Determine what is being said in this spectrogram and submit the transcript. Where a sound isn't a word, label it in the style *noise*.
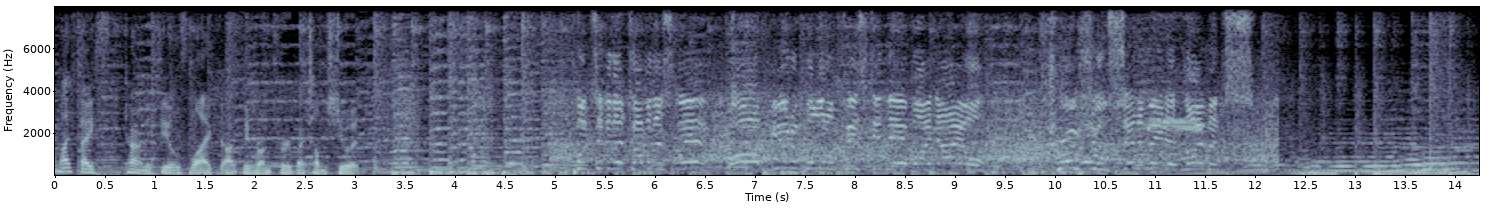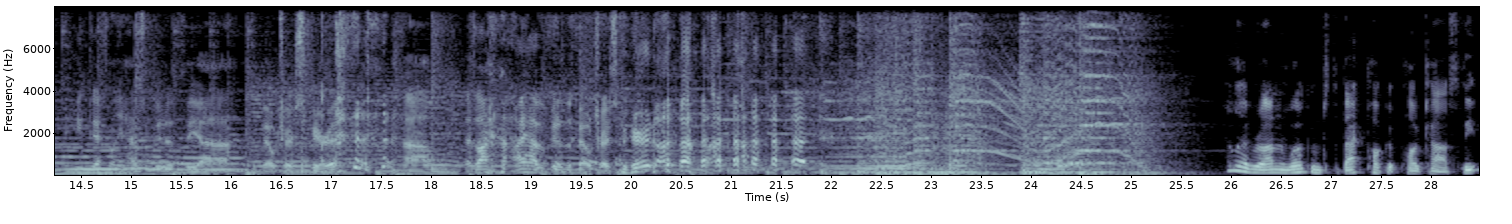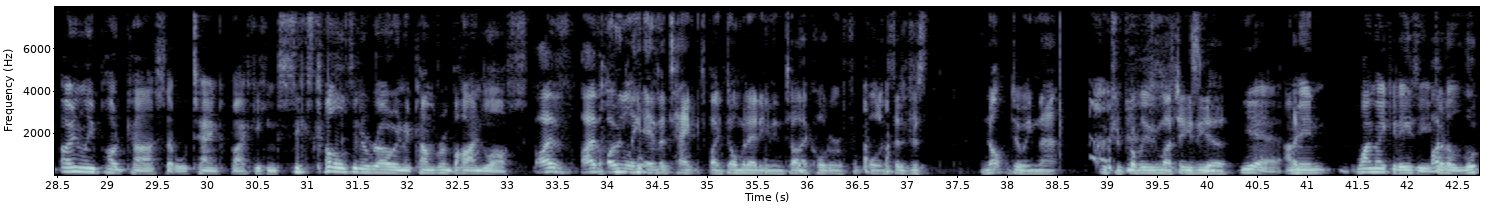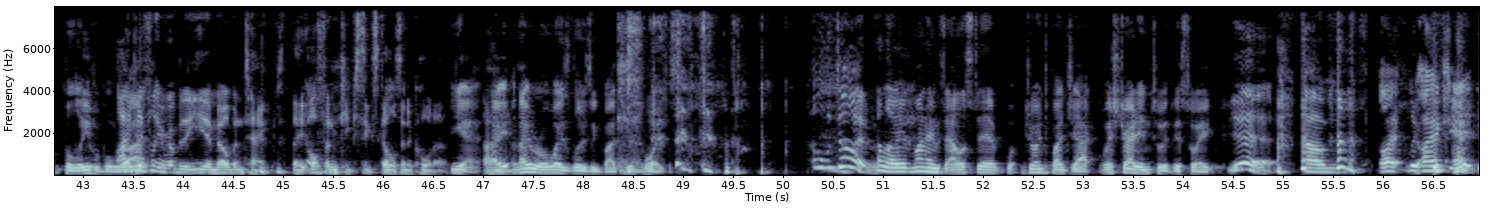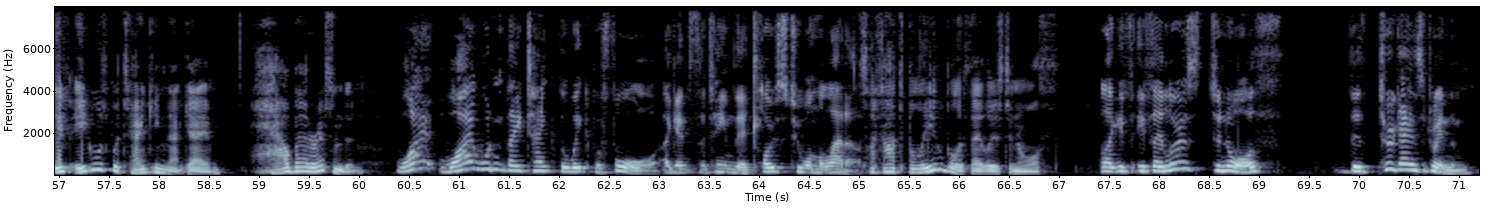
My face currently feels like I've been run through by Tom Stewart. Puts it to the top of the square. Oh, beautiful little fist in there by Dale. Crucial centimetre moments. He definitely has a bit of the uh, the Belcho spirit, *laughs* um, as I I have a bit of the Belcho spirit. *laughs* Hello, everyone, and welcome to the Back Pocket Podcast, the only podcast that will tank by kicking six *laughs* goals in a row in a come from behind loss. I've I've only ever tanked by dominating an entire quarter of football instead of just not doing that, which would probably be much easier. Yeah, I mean, why make it easy? You've got to look believable, right? I definitely remember the year Melbourne tanked. They often kicked six goals in a quarter. Yeah, they, um, they were always losing by two *laughs* points. *laughs* All the time. Hello, my name's Alistair, w- joined by Jack. We're straight into it this week. Yeah. *laughs* Um, I, look, I If, actually. if Eagles were tanking that game, how bad are Essendon? Why why wouldn't they tank the week before against the team they're close to on the ladder? It's like, oh, it's believable if they lose to North. Like if, if they lose to North, there's two games between them.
